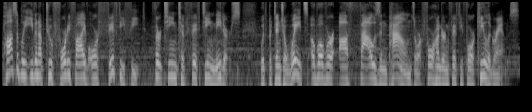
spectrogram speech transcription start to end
possibly even up to 45 or 50 feet, 13 to 15 meters, with potential weights of over a thousand pounds or 454 kilograms.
